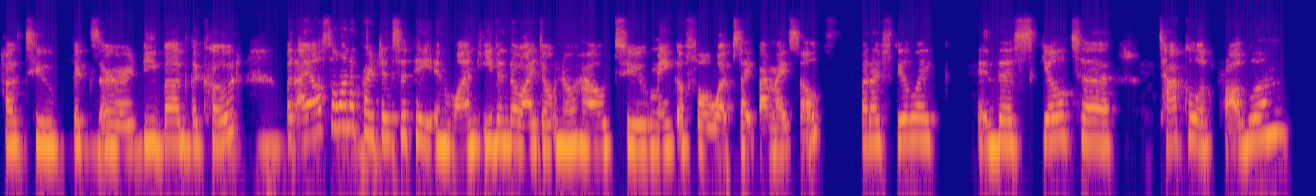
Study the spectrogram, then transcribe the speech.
how to fix or debug the code. But I also want to participate in one, even though I don't know how to make a full website by myself. But I feel like the skill to tackle a problem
